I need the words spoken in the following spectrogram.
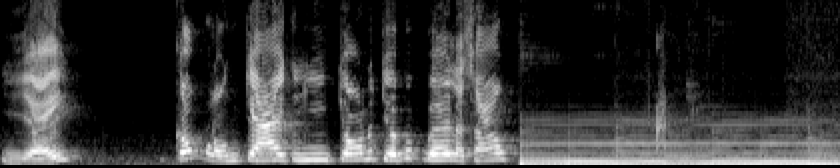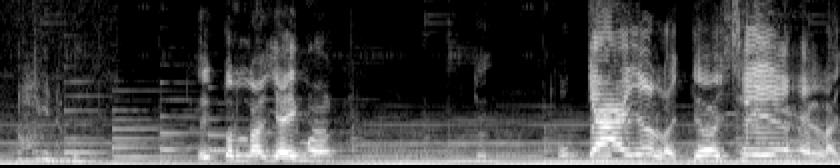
Gì vậy? Cốc là con trai tự nhiên cho nó chơi búp bê là sao? Nói gì nữa Thì tin là vậy mà. Con trai á là chơi xe hay là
